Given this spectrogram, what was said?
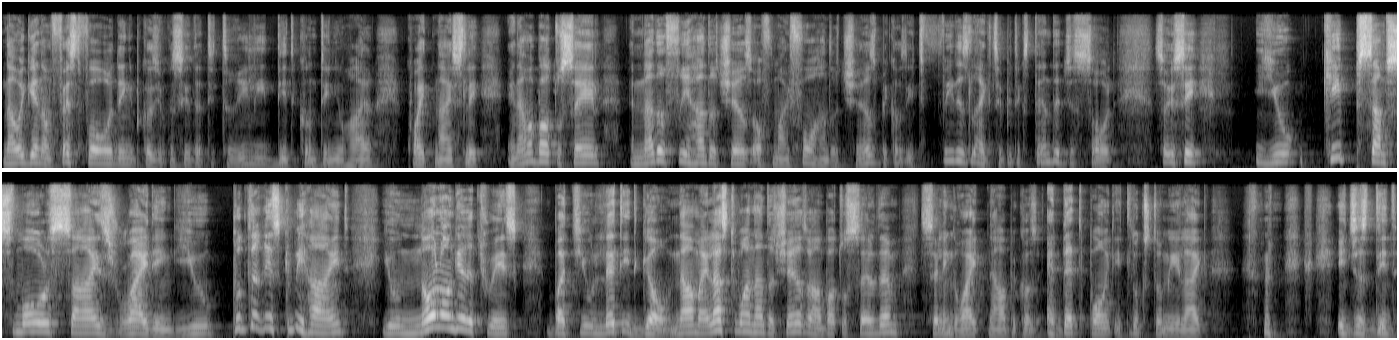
Now again, I'm fast forwarding because you can see that it really did continue higher quite nicely. And I'm about to sell another 300 shares of my 400 shares because it feels like it's a bit extended, just sold. So you see, you keep some small size riding. You put the risk behind you no longer at risk but you let it go. Now my last 100 shares I'm about to sell them selling right now because at that point it looks to me like it just did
